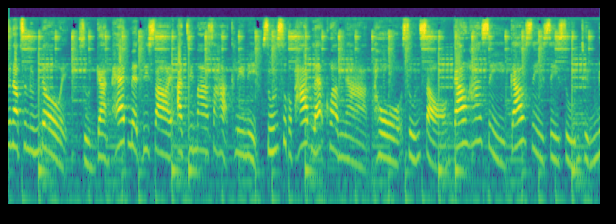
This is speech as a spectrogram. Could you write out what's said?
สนับสนุนโดย ศูนย์การแพทย์เมดดีไซน์อัจจิมาสหคลินิก ศูนย์สุขภาพและความงาม โทร 02 954 9440ถึง1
